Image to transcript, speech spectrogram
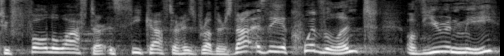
to follow after and seek after his brothers, that is the equivalent of you and me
